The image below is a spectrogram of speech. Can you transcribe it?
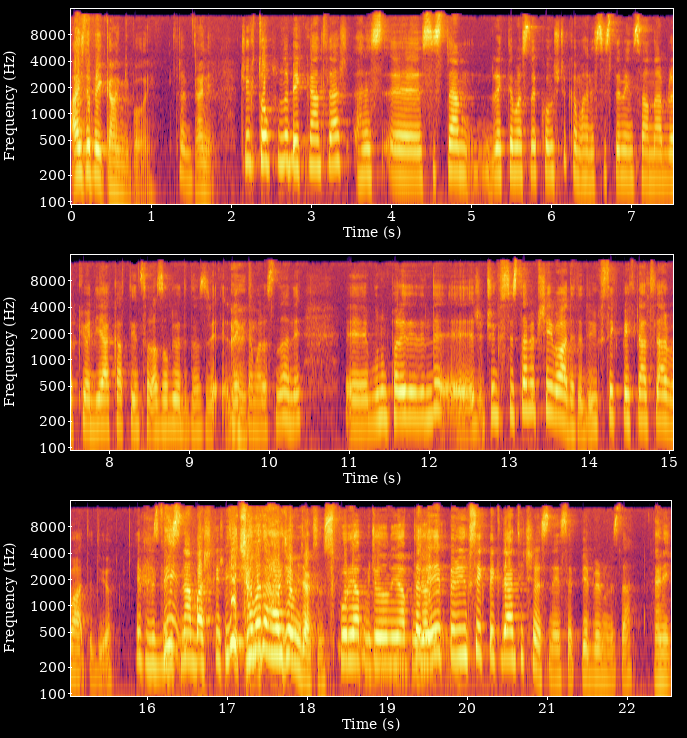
Ajda Pekkan gibi olayım. Tabii. Hani Çünkü toplumda beklentiler hani e, sistem reklam arasında konuştuk ama hani sisteme insanlar bırakıyor, liyakatli insan azalıyor dediniz re- reklam arasında hani e, bunun paralelinde e, çünkü sistem hep şey vaat ediyor, yüksek beklentiler vaat ediyor. Hepimiz birisinden başka bir de çaba da harcamayacaksın. Spor yapmayacaksın, onu yapmayacaksın. Tabii hep böyle yüksek beklenti içerisindeyiz hep birbirimizden. Yani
